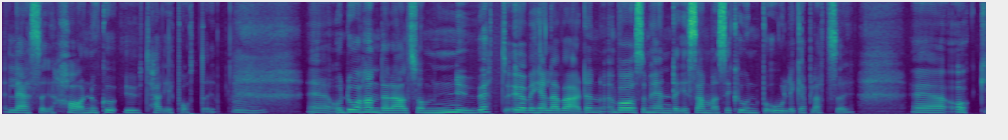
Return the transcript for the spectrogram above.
läser Hanuko ut Harry Potter. Mm. Eh, och då handlar det alltså om nuet över hela världen, vad som händer i samma sekund på olika platser. Eh, och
